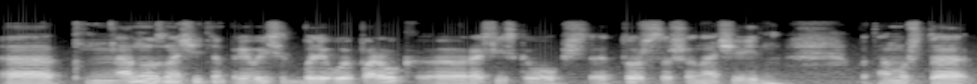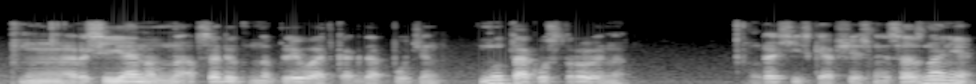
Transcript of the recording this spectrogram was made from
оно значительно превысит болевой порог э, российского общества. Это тоже совершенно очевидно. Потому что россиянам абсолютно наплевать, когда Путин, ну так устроено российское общественное сознание,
